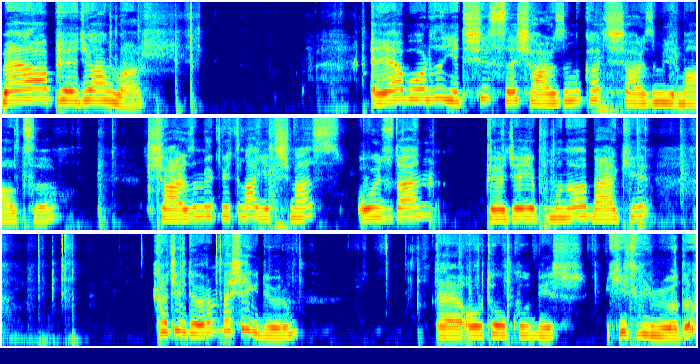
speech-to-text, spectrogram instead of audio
Veya PC'm var. Eğer bu arada yetişirse şarjım kaç? Şarjım 26. Şarjım büyük bir ihtimal yetişmez. O yüzden PC yapımını belki kaça gidiyorum? 5'e gidiyorum. Ee, ortaokul 1. Hiç bilmiyordum.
